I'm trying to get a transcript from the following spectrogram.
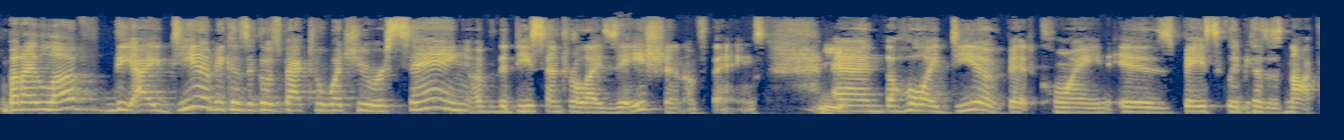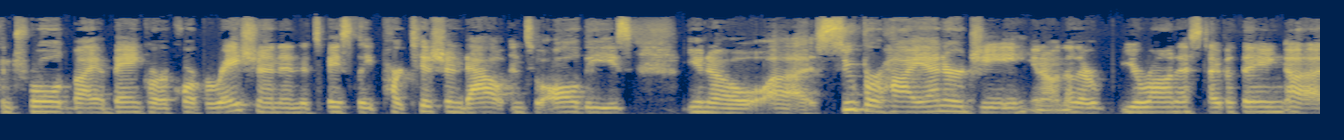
but I love the idea because it goes back to what you were saying of the decentralization of things. Yeah. And the whole idea of Bitcoin is basically because it's not controlled by a bank or a corporation and it's basically partitioned out into all these, you know, uh, super high energy, you know, another Uranus type of thing, uh,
